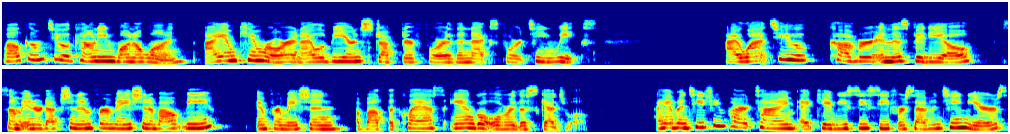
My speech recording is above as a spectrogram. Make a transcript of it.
Welcome to Accounting 101. I am Kim Rohr and I will be your instructor for the next 14 weeks. I want to cover in this video some introduction information about me, information about the class, and go over the schedule. I have been teaching part-time at KVCC for 17 years.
